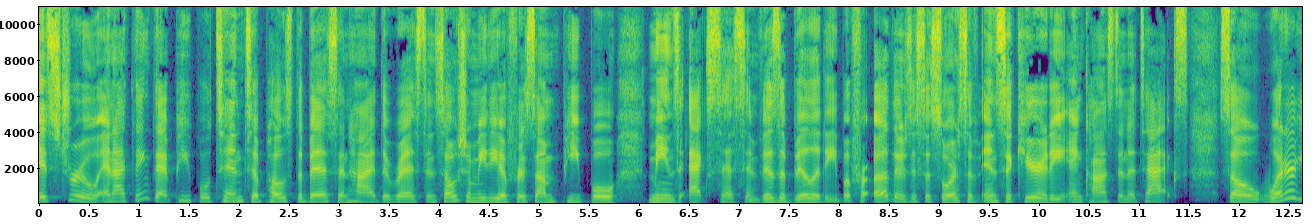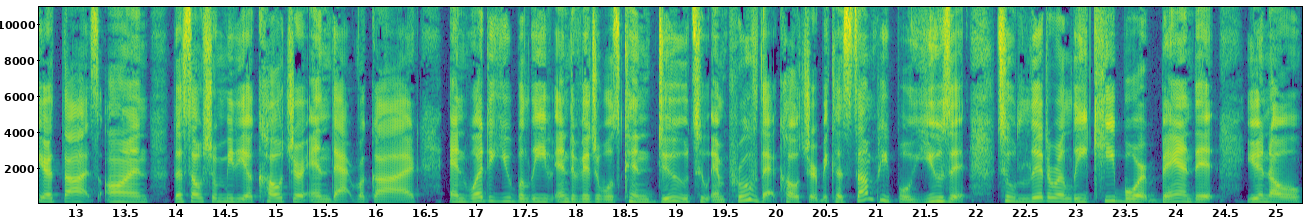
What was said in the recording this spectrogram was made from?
It's true. And I think that people tend to post the best and hide the rest. And social media for some people means access and visibility, but for others, it's a source of insecurity and constant attacks. So, what are your thoughts on the social media culture in that regard? And what do you believe individuals can do to improve that culture? Because some people use it to literally keyboard bandit, you know,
